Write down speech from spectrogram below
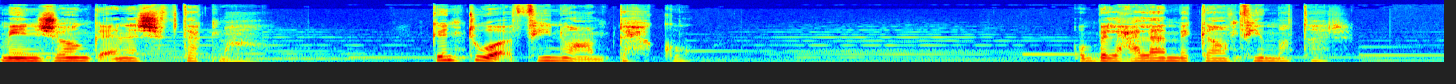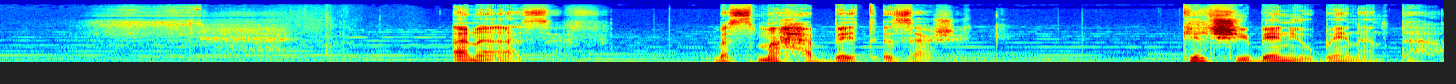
مين جونج أنا شفتك معه. كنتوا واقفين وعم تحكوا. وبالعلامة كان في مطر. أنا آسف بس ما حبيت إزعجك. كل شي بيني وبينها انتهى.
